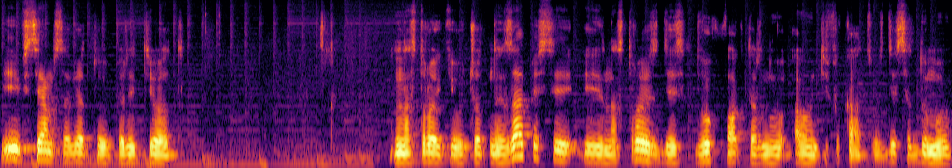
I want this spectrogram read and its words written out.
И всем советую перейти от настройки учетной записи и настроить здесь двухфакторную аутентификацию. Здесь, я думаю,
